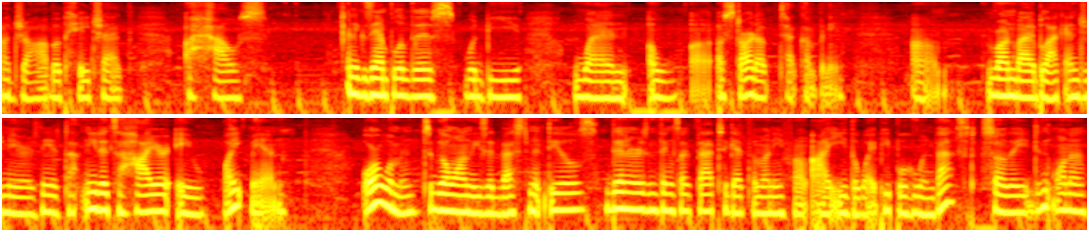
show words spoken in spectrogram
a job, a paycheck, a house. An example of this would be when a, a startup tech company um, run by black engineers needed to, needed to hire a white man or women to go on these investment deals, dinners, and things like that to get the money from, i.e., the white people who invest. So they didn't want to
